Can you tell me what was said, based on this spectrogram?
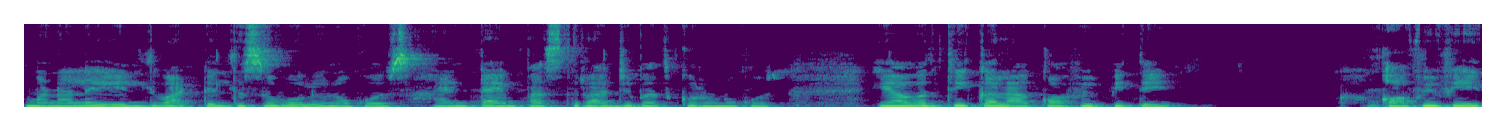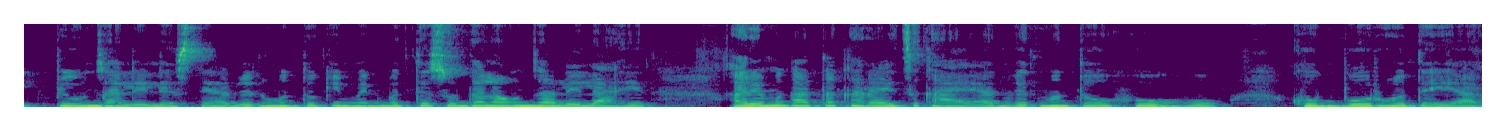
मनाला येईल वाटेल तसं बोलू नकोस आणि टाईमपास तर अजिबात करू नकोस. यावरती कला कॉफी पिते. कॉफी पी पिऊन झालेली असते. अद्वैत म्हणतो की मेणबत्त्यासुद्धा लावून झालेल्या आहेत. अरे मग आता करायचं काय? अद्वैत म्हणतो हो हो खूप बोर होते यार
